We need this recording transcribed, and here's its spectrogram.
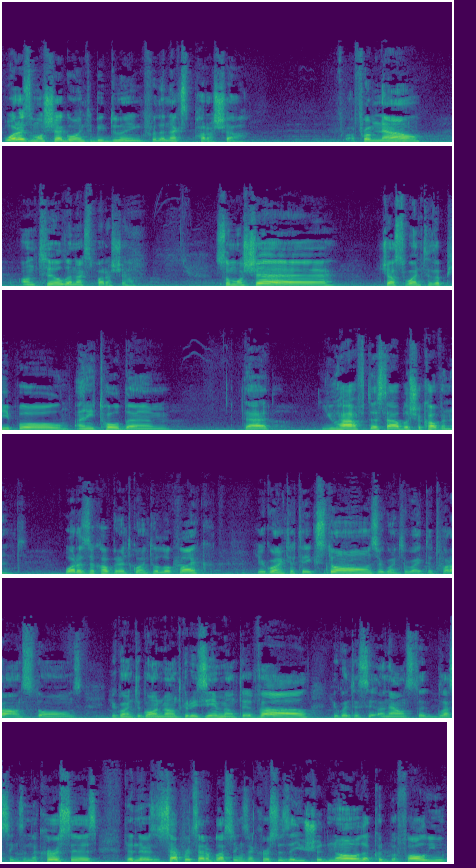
What is Moshe going to be doing for the next parasha? From now until the next parasha. So Moshe just went to the people and he told them that you have to establish a covenant. What is the covenant going to look like? You're going to take stones, you're going to write the Torah on stones, you're going to go on Mount Gerizim, Mount Eval, you're going to announce the blessings and the curses. Then there's a separate set of blessings and curses that you should know that could befall you.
